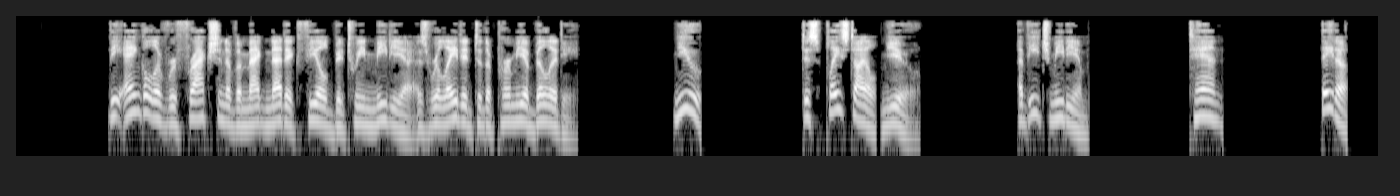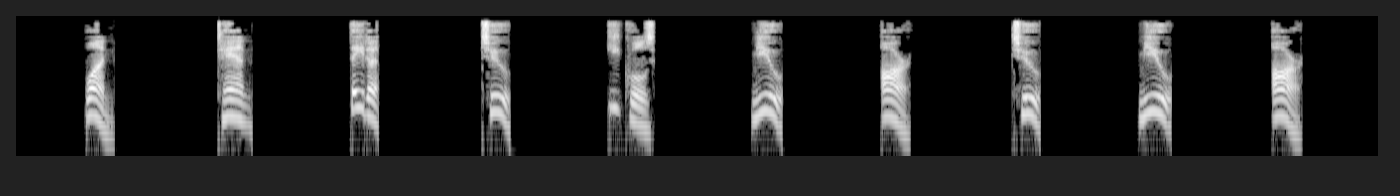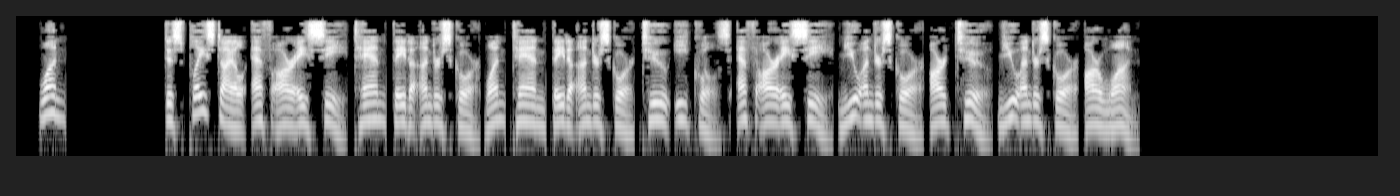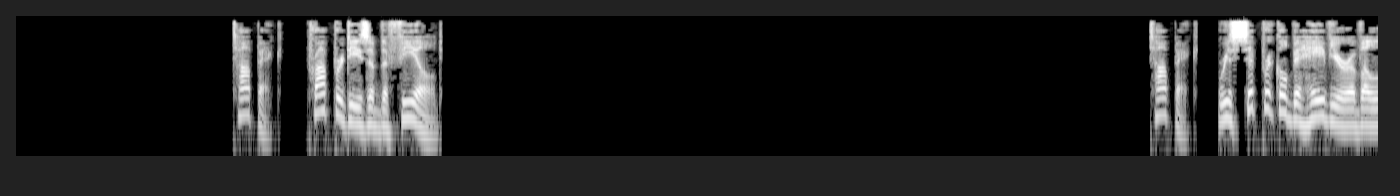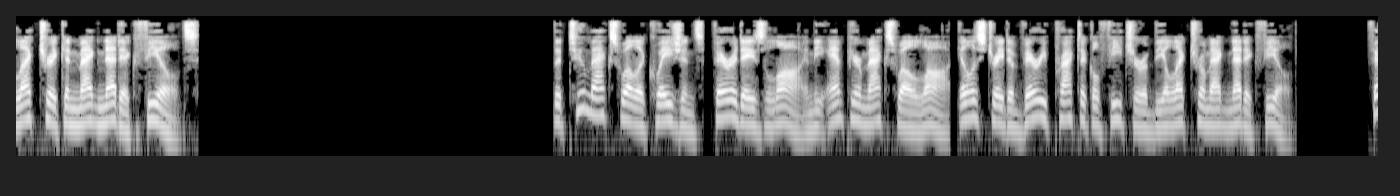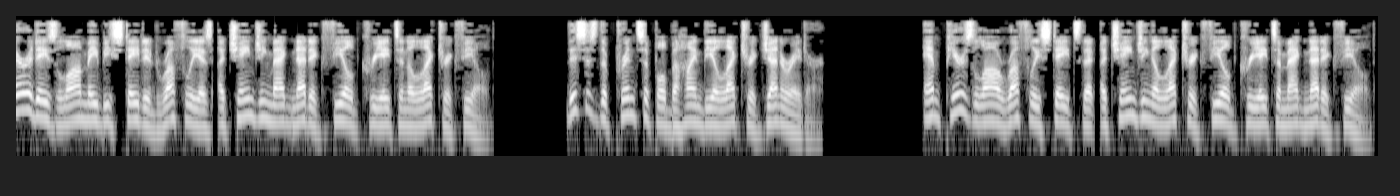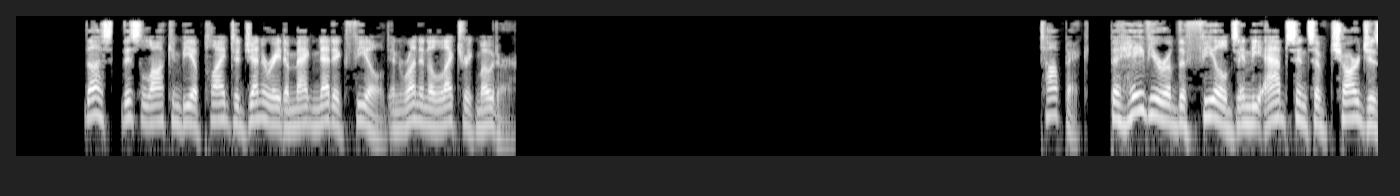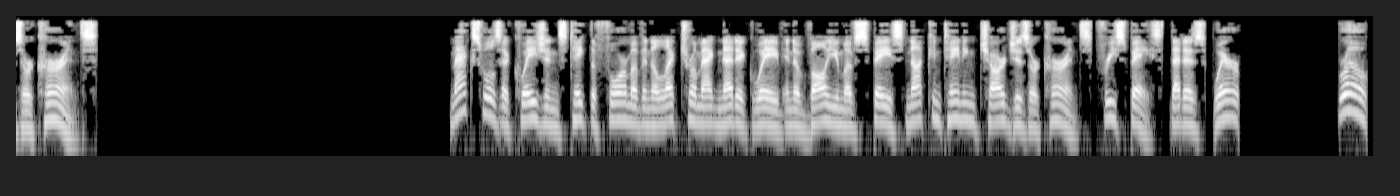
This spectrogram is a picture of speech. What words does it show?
The angle of refraction of a magnetic field between media is related to the permeability mu. Display style mu of each medium tan theta one tan theta two equals mu r 2 mu r 1 Display style frac tan theta underscore one tan theta underscore two equals frac mu underscore r two mu underscore r one. Topic: Properties of the field. Reciprocal behavior of electric and magnetic fields The two Maxwell equations, Faraday's law and the Ampere–Maxwell law, illustrate a very practical feature of the electromagnetic field. Faraday's law may be stated roughly as a changing magnetic field creates an electric field. This is the principle behind the electric generator. Ampere's law roughly states that a changing electric field creates a magnetic field. Thus, this law can be applied to generate a magnetic field and run an electric motor. Behavior of the fields in the absence of charges or currents Maxwell's equations take the form of an electromagnetic wave in a volume of space not containing charges or currents free space that is, where ρ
